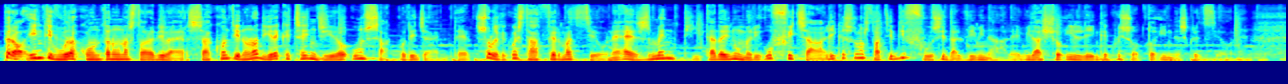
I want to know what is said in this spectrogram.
Però in tv raccontano una storia diversa, continuano a dire che c'è in giro un sacco di gente, solo che questa affermazione è smentita dai numeri ufficiali che sono stati diffusi dal Viminale, vi lascio il link qui sotto in descrizione.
